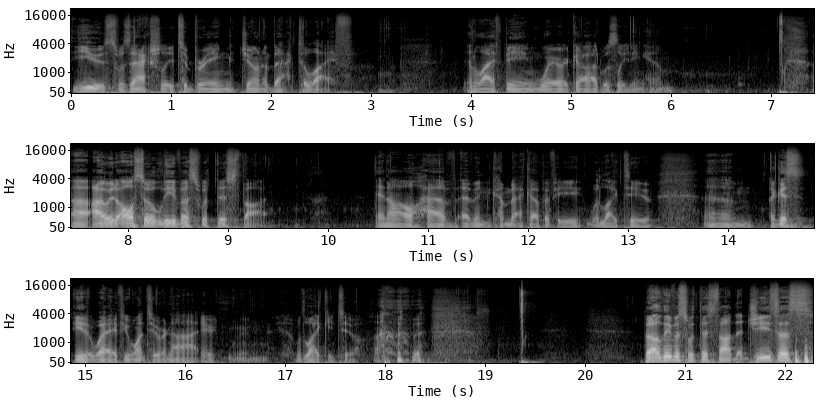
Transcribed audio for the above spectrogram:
use was actually to bring Jonah back to life, and life being where God was leading him. Uh, I would also leave us with this thought, and I'll have Evan come back up if he would like to. Um, I guess either way, if you want to or not, would like you to. but I'll leave us with this thought that Jesus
